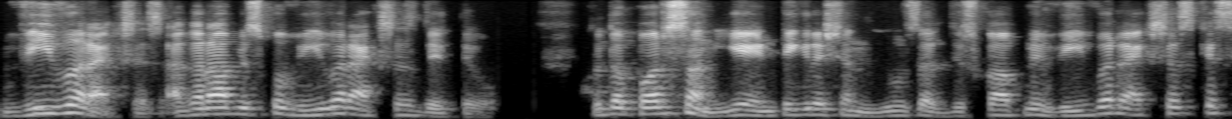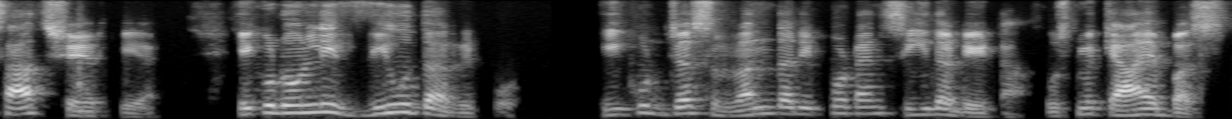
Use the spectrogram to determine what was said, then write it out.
Viewer access. agar aap isko viewer access dete to the person ye integration user jisko aapne viewer access ke sath share kiya he could only view the report. He could just run the report and see the data. usme kya hai bas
